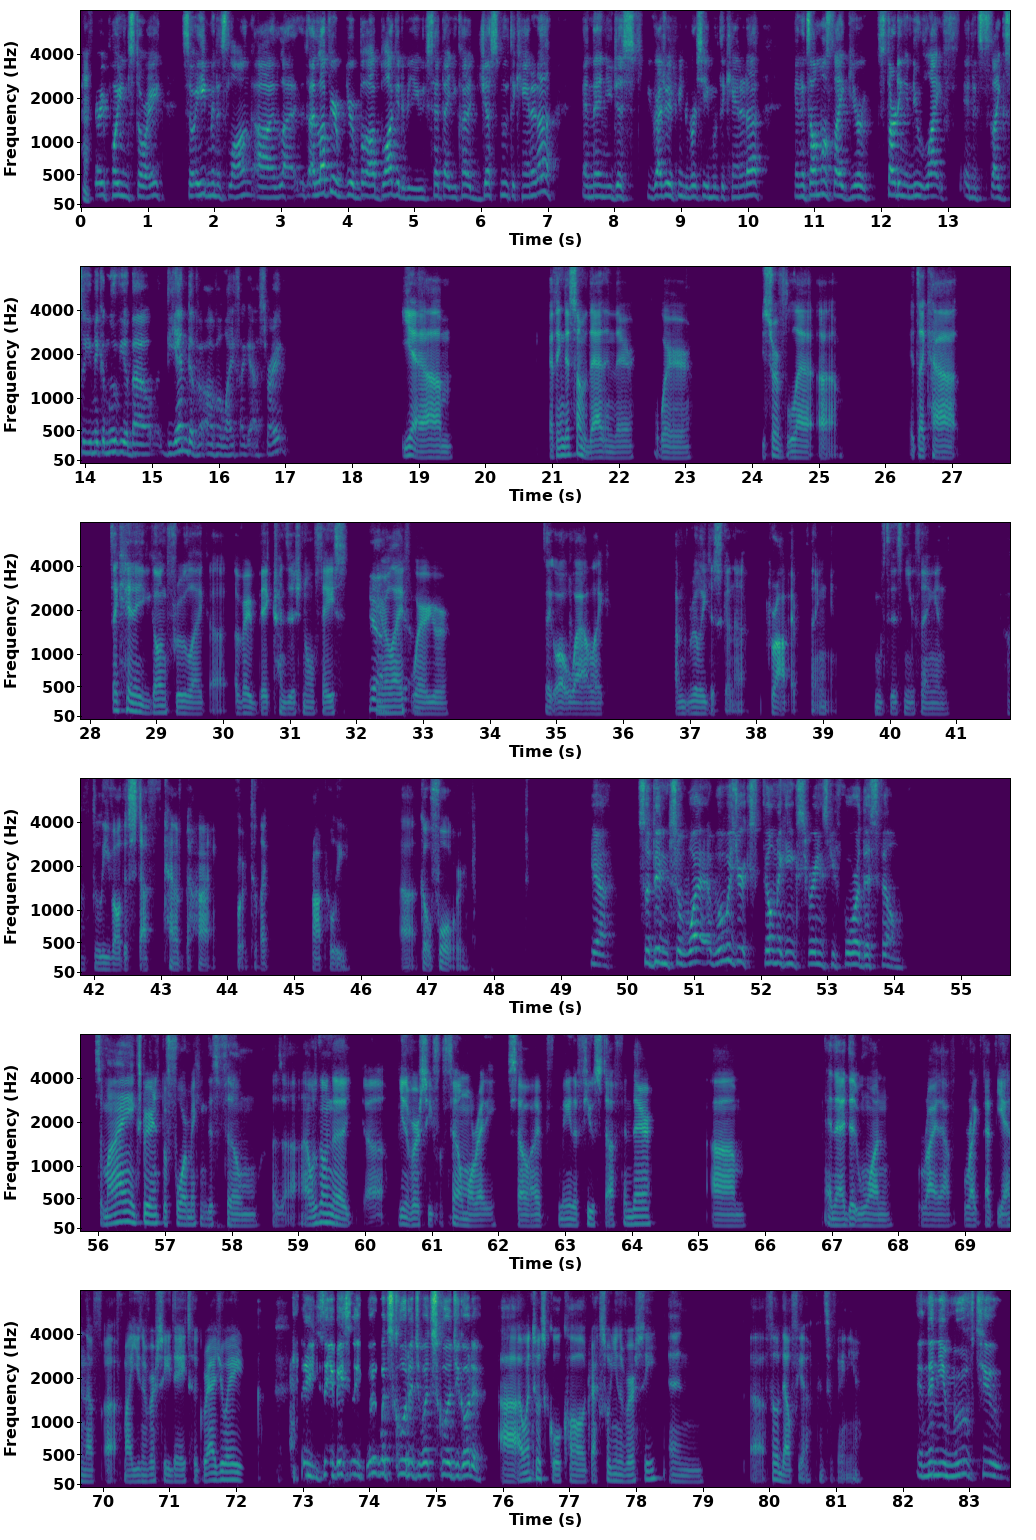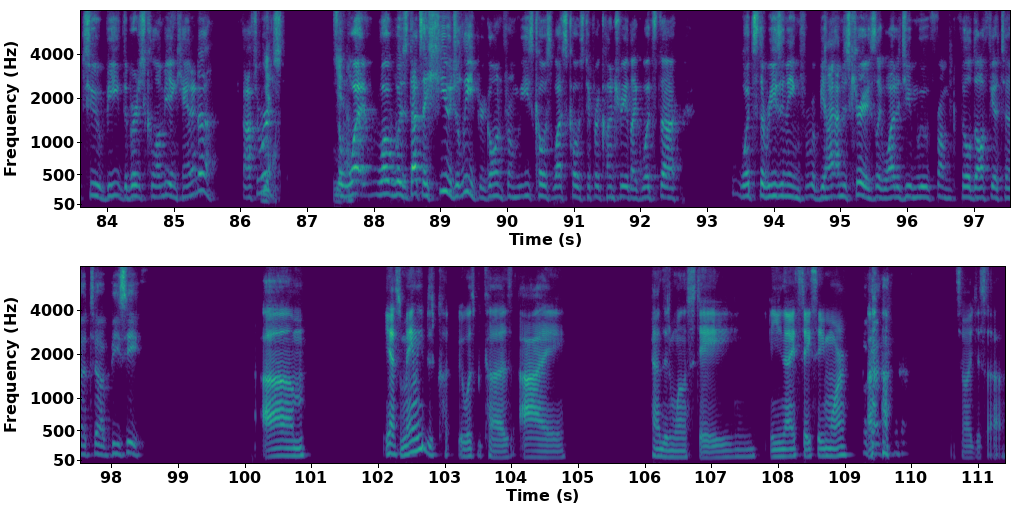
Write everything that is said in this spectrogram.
hmm. very poignant story so eight minutes long. Uh, I love your your uh, blog interview. You said that you kind of just moved to Canada, and then you just you graduated from university, you moved to Canada, and it's almost like you're starting a new life. And it's like so you make a movie about the end of of a life, I guess, right? Yeah, um, I think there's some of that in there where you sort of let uh, it's like how it's like hitting going through like a, a very big transitional phase yeah, in your life yeah. where you're it's like oh wow like i'm really just gonna drop everything and move to this new thing and have to leave all this stuff kind of behind for it to like properly uh go forward. Yeah. So then so what what was your filmmaking experience before this film so my experience before making this film was uh, I was going to uh, university for film already, so I've made a few stuff in there. Um, and then I did one right out right at the end of uh, my university day to graduate. So you basically what school did you what school did you go to? Uh, I went to a school called Drexel University in uh, Philadelphia, Pennsylvania. And then you moved to to be the British Columbia in Canada afterwards. Yeah. So yeah. what what was that's a huge leap. You're going from East Coast, West Coast, different country. Like what's the what's the reasoning for behind I'm just curious, like why did you move from Philadelphia to, to BC? Um yeah, so mainly because it was because I kind of didn't want to stay in the United States anymore. Okay. okay. so I just uh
